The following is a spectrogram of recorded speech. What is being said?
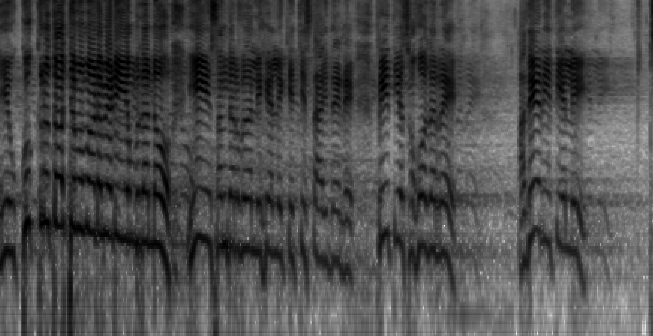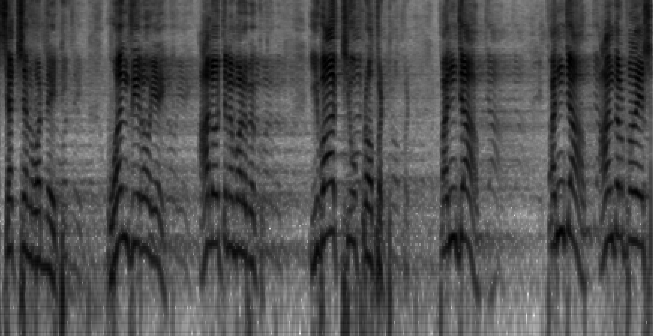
ನೀವು ಕುಕೃತೋದ್ಯಮ ಮಾಡಬೇಡಿ ಎಂಬುದನ್ನು ಈ ಸಂದರ್ಭದಲ್ಲಿ ಹೇಳಲಿಕ್ಕೆ ಇಚ್ಛಿಸ್ತಾ ಇದ್ದೇನೆ. ಪ್ರೀತಿಯ ಸಹೋದರರೇ ಅದೇ ರೀತಿಯಲ್ಲಿ section one eighty one zero eight ಆಲೋಚನೆ ಮಾಡಬೇಕು. ಇವಾಕ್ಯೂ ಪ್ರಾಪರ್ಟಿ ಪಂಜಾಬ್ ಪಂಜಾಬ್ ಆಂಧ್ರ ಪ್ರದೇಶ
